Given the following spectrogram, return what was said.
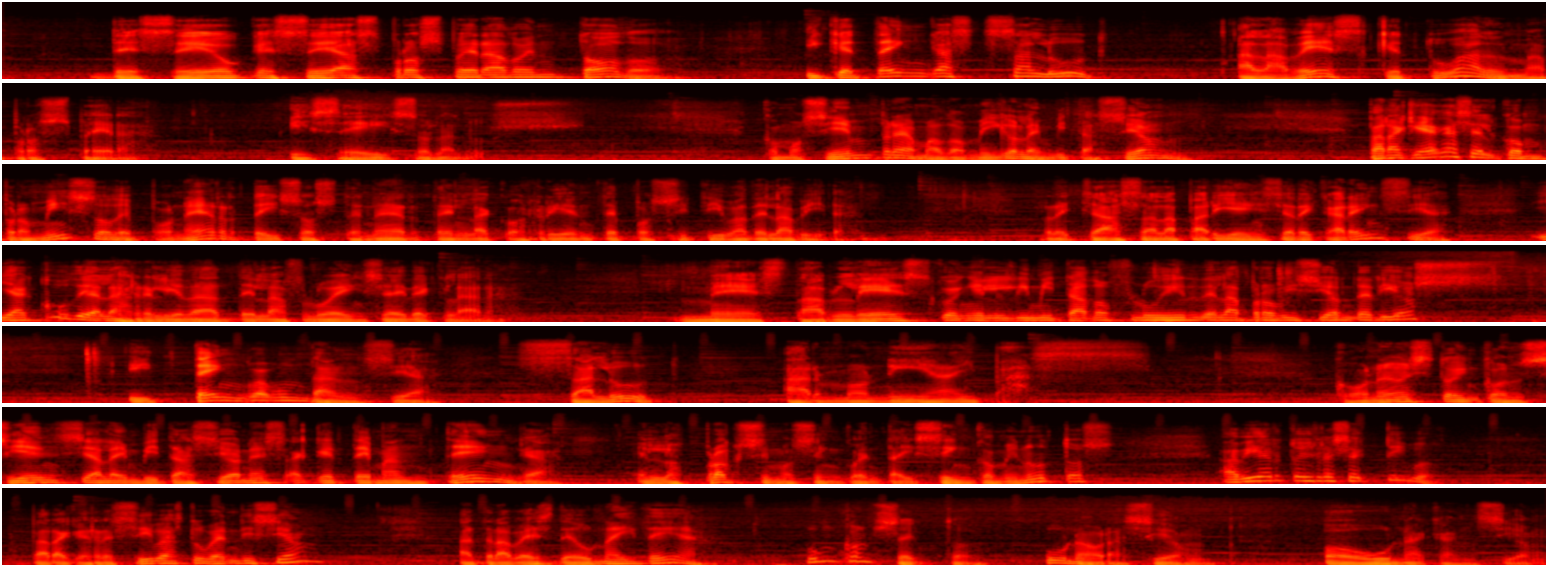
deseo que seas prosperado en todo y que tengas salud a la vez que tu alma prospera. Y se hizo la luz. Como siempre, amado amigo, la invitación para que hagas el compromiso de ponerte y sostenerte en la corriente positiva de la vida. Rechaza la apariencia de carencia y acude a la realidad de la afluencia y declara, me establezco en el ilimitado fluir de la provisión de Dios y tengo abundancia, salud, armonía y paz. Con esto en conciencia, la invitación es a que te mantenga en los próximos 55 minutos abierto y receptivo para que recibas tu bendición a través de una idea, un concepto, una oración o una canción.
